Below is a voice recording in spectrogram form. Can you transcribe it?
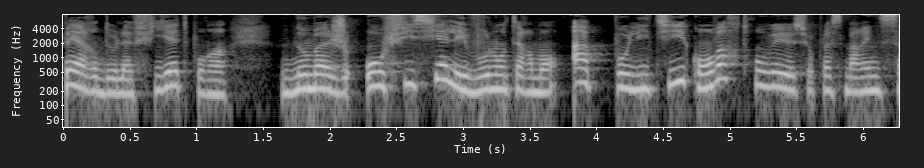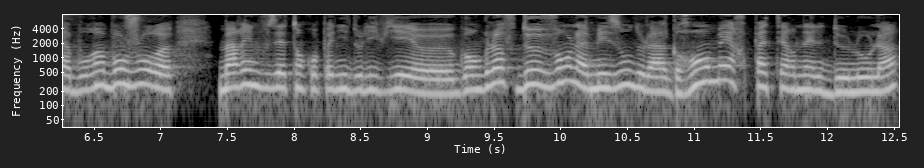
père de la fillette, pour un, hommage officiel et volontairement apolitique. On va retrouver sur place Marine Sabourin. Bonjour, euh, Marine. Vous êtes en compagnie d'Olivier Gangloff devant la maison de la grand-mère paternelle de Lola.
